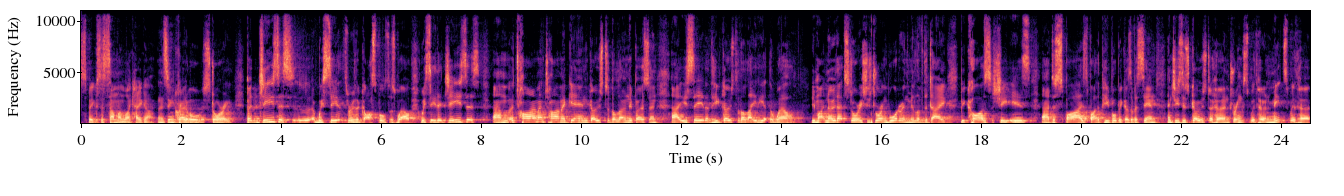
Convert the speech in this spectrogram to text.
speaks to someone like Hagar. And it's an incredible story. But Jesus, we see it through the Gospels as well. We see that Jesus, um, time and time again, goes to the lonely person. Uh, you see that he goes to the lady at the well. You might know that story. She's drawing water in the middle of the day because she is uh, despised by the people because of her sin. And Jesus goes to her and drinks with her and meets with her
